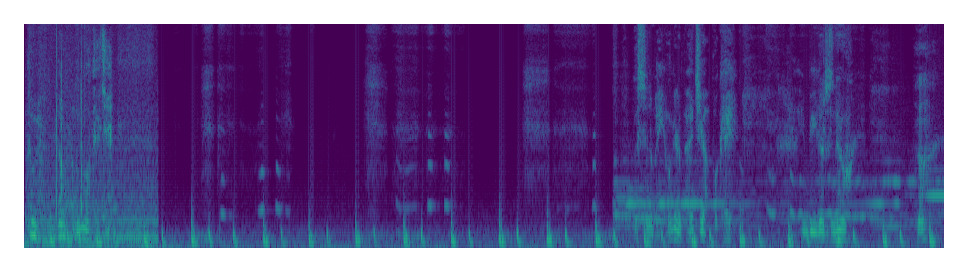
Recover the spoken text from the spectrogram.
Come here, come here, let me look at you. Listen to me, we're gonna patch you up, okay? You'll be good as new. Huh?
